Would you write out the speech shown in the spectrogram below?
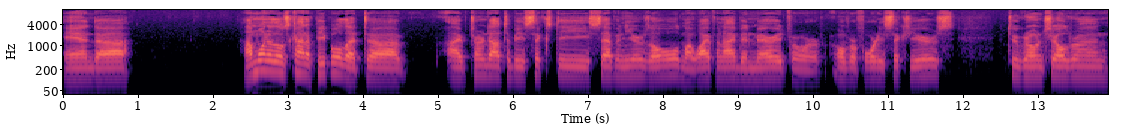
and uh, I'm one of those kind of people that uh, I've turned out to be 67 years old. My wife and I have been married for over 46 years, two grown children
